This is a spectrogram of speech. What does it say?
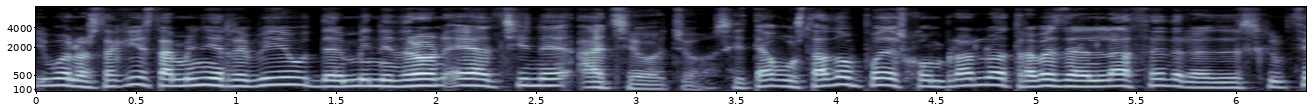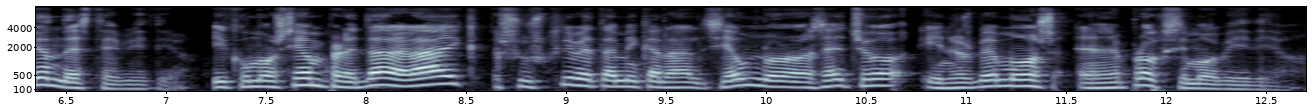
Y bueno, hasta aquí esta mini review del mini drone Chine H8. Si te ha gustado puedes comprarlo a través del enlace de la descripción de este vídeo. Y como siempre dale like, suscríbete a mi canal si aún no lo has hecho y nos vemos en el próximo vídeo.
